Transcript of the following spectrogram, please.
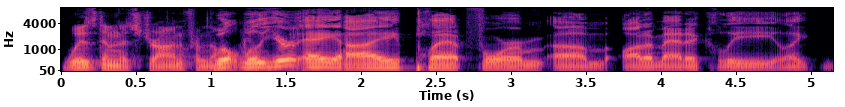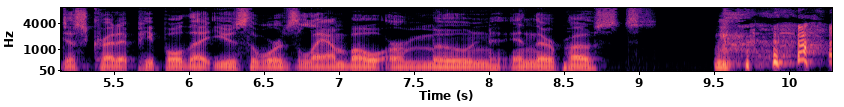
wisdom that's drawn from the Will will your. AI platform um, automatically like discredit people that use the words Lambo or Moon in their posts?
